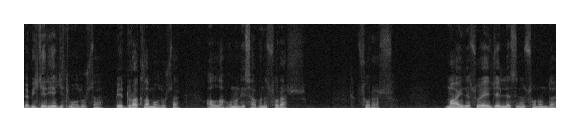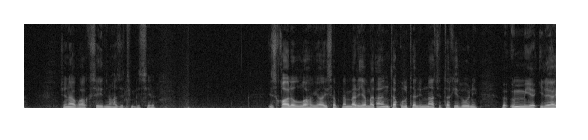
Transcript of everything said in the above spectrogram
ve bir geriye gitme olursa, bir duraklama olursa Allah onun hesabını sorar. Sorar. Maide Sure-i Cellesi'nin sonunda Cenab-ı Hak Seyyidina Hazreti Mesih'e İz kâlallahu ya İsa ibn Meryem ente kulte linnâsi tehidûni ve ümmiye ilah,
